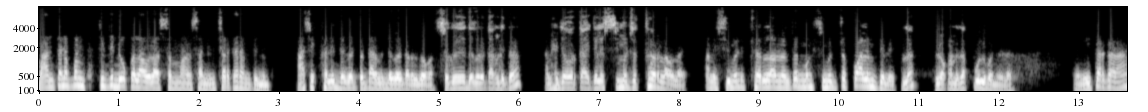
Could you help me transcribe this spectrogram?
बांधताना पण किती डोकं लावलं असं माणसाने? विचार करा ना तुम्ही. असे खाली दगड टाकले दगड टाकले बघा. सगळे दगड टाकले तर? आणि ह्याच्यावर काय केलं? सिमेंटचं थर लावलाय. आणि सिमेंट थर लावल्यानंतर मग सिमेंटचं कॉलम केलंय आपलं लोकांना पूल बनवलं म्हणजे विचार करा.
